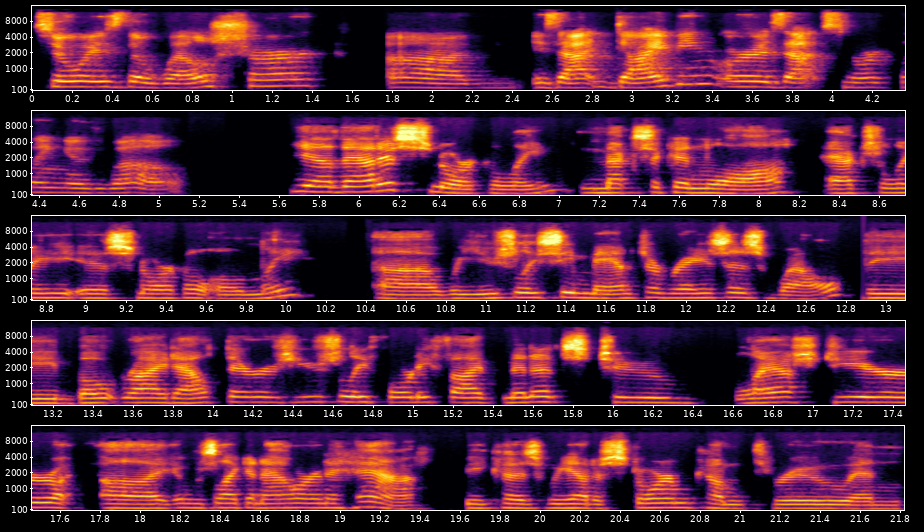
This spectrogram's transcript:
So is the whale shark um, is that diving or is that snorkeling as well? Yeah, that is snorkeling. Mexican law actually is snorkel only. Uh, we usually see manta rays as well. The boat ride out there is usually 45 minutes to last year, uh, it was like an hour and a half because we had a storm come through and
